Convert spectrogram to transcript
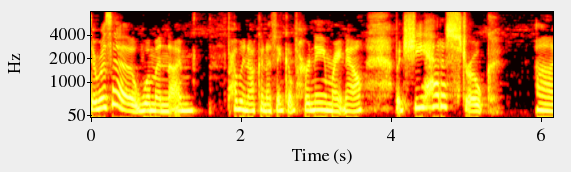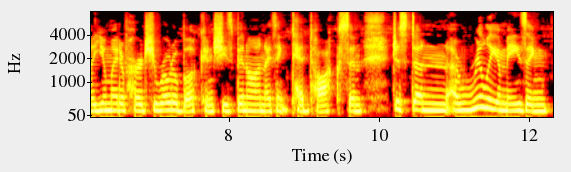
There was a woman, I'm probably not going to think of her name right now, but she had a stroke. Uh, you might have heard she wrote a book and she's been on, I think, TED Talks and just done a really amazing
